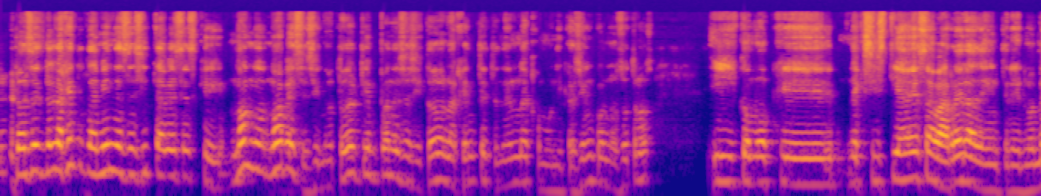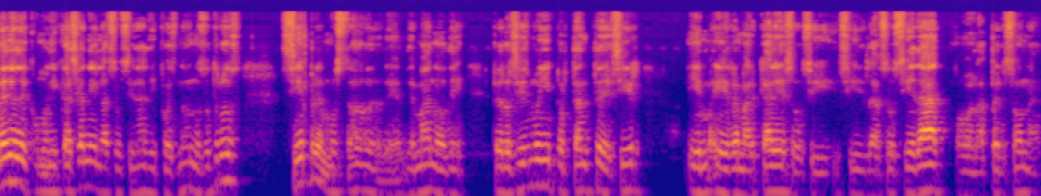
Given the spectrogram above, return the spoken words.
Entonces, la gente también necesita a veces que, no, no, no a veces, sino todo el tiempo ha necesitado la gente tener una comunicación con nosotros y como que existía esa barrera de entre los medios de comunicación y la sociedad y pues no, nosotros siempre hemos estado de, mano de, pero sí es muy importante decir y, y remarcar eso, si, si la sociedad o la persona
